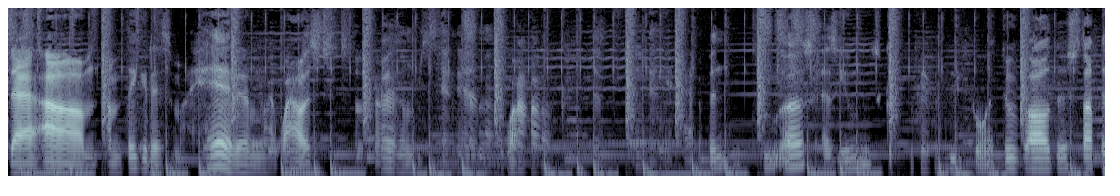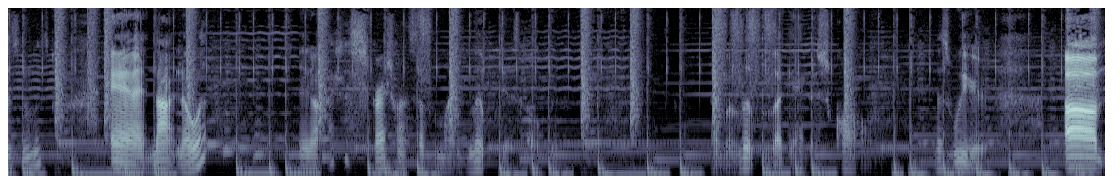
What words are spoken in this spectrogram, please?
That um, I'm thinking this in my head, and I'm like, wow, it's so crazy. I'm sitting there like, wow, this happen to us as humans? Be going through all this stuff as humans and not know it? You know, I just scratched myself and my lip just open. And my lip like it had a scar That's weird. Um,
